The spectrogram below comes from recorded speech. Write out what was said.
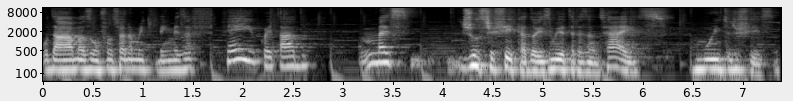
o da Amazon funciona muito bem, mas é feio, coitado. Mas justifica R$ 2.300? Muito difícil.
